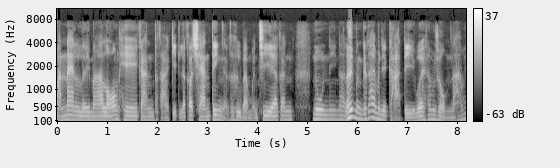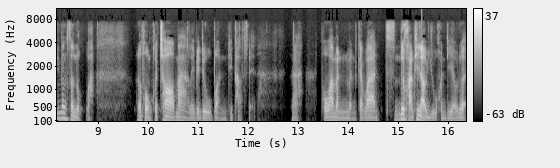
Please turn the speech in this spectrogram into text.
มันแน่นเลยมาร้องเฮกันภาษาอังกฤษแล้วก็แชนติ้งอะก็คือแบบเหมือนเชียร์กันนู่นนี่นั่นเฮ้ยมันก็ได้บรรยากาศดีเว้ยท่านผู้ชมนะไม่มันสนุกว่ะ แล้วผมก็ชอบมากเลยไปดูบอลที่พับเนี่ยนะเพราะว่ามันเหมือนกับว่าด้วยความที่เราอยู่คนเดียวด้วย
